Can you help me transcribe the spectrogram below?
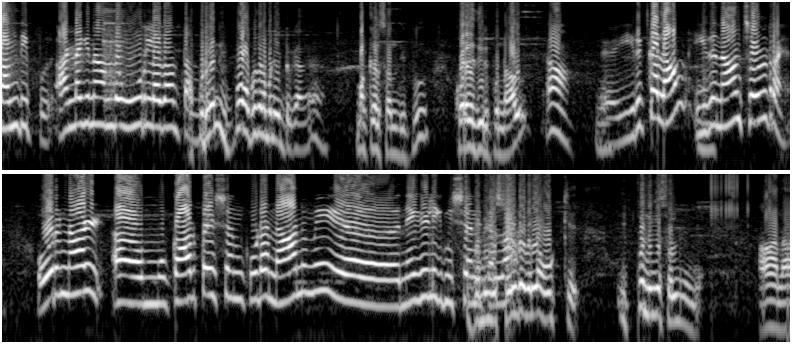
சந்திப்பு. அன்னைக்கு நான் அந்த ஊர்ல தான் அப்படிதான்? இப்போ அப்படிதான் பண்ணிட்டு இருக்காங்க? மக்கள் சந்திப்பு குறை தீர்ப்பு நாள் இருக்கலாம். இது நான் சொல்றேன். ஒரு நாள் கார்பரேஷன் கூட நானுமே நெகிழி மிஷன் நீங்க சொல்றதெல்லாம் ஓகே. இப்போ நீங்க சொல்லுவீங்க ஆனா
